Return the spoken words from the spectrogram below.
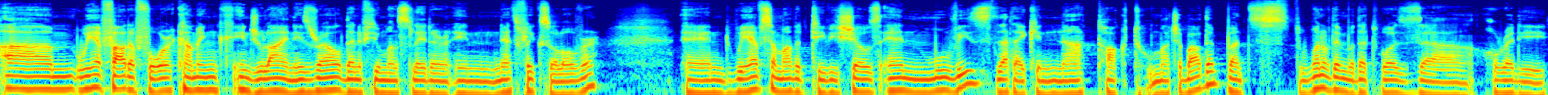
um, we have Fauda 4 coming in July in Israel, then a few months later in Netflix all over. And we have some other TV shows and movies that I cannot talk too much about them, but one of them that was uh, already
